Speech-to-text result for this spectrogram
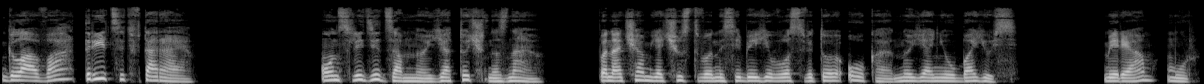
Глава тридцать вторая. Он следит за мной, я точно знаю. По ночам я чувствую на себе его святое око, но я не убоюсь. Мириам Мур.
